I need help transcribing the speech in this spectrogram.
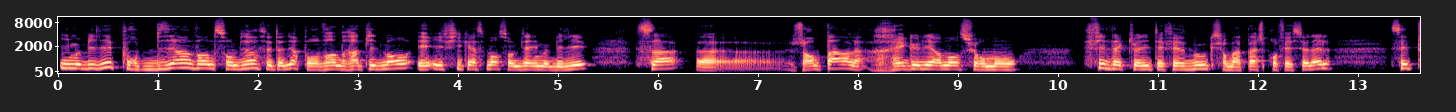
immobiliers pour bien vendre son bien, c'est-à-dire pour vendre rapidement et efficacement son bien immobilier, ça, euh, j'en parle régulièrement sur mon fil d'actualité Facebook, sur ma page professionnelle. C'est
